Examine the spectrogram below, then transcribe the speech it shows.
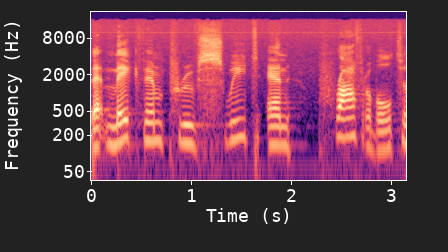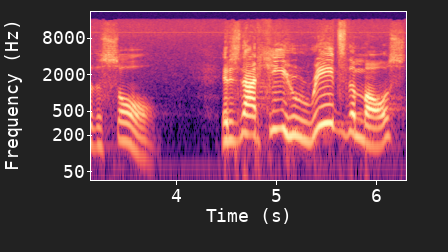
that make them prove sweet and profitable to the soul. It is not he who reads the most,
